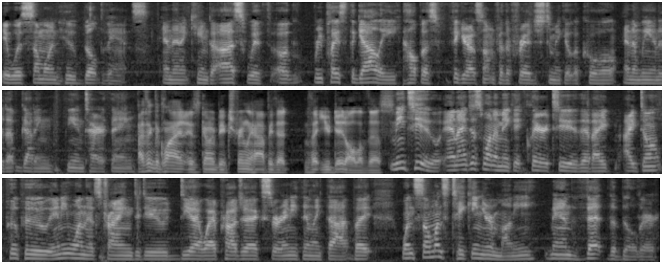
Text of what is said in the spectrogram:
it was someone who built vans and then it came to us with uh, replace the galley help us figure out something for the fridge to make it look cool and then we ended up gutting the entire thing I think the client is going to be extremely happy that that you did all of this. Me too, and I just want to make it clear too that I I don't poo-poo anyone that's trying to do DIY projects or anything like that, but when someone's taking your money, man, vet the builder.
